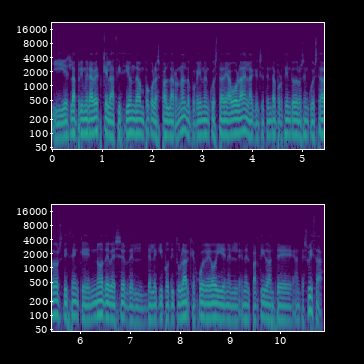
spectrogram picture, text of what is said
Y es la primera vez que la afición da un poco la espalda a Ronaldo, porque hay una encuesta de Abola en la que el 70% de los encuestados dicen que no debe ser del, del equipo titular que juegue hoy en el, en el partido ante, ante Suiza.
